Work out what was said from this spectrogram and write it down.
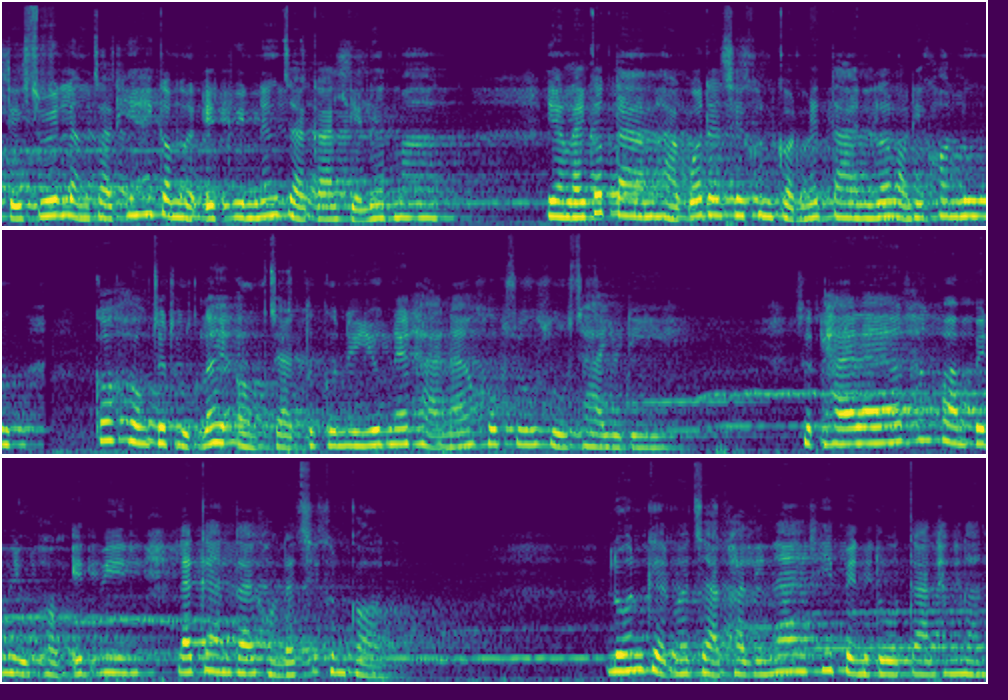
เสียชีวิตหลังจากที่ให้กำเนิดเอ็ดวินเนื่องจากการเสียเลือดมาก อย่างไรก็ตามหากว่าดัชเชสคนก่อนไม่ตายในระหว่างที่คลอดลูก ก็คงจะถูกไล่ออกจากตระกูลในยุคในฐานะคบชู้สู่ชายอยู่ดีสุดท้ายแล้วทั้งความเป็นอยู่ของเอ็ดวินและการตายของดัชชี่คนก่อน ล้วนเกิดมาจากคาริน่าที่เป็นตัวการทั้งนั้น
